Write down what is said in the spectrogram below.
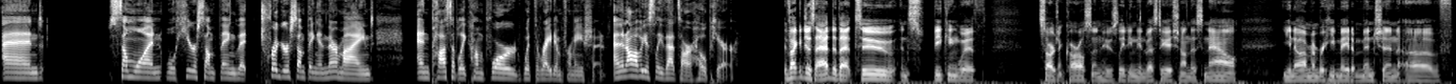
and someone will hear something that triggers something in their mind and possibly come forward with the right information. And then obviously that's our hope here. If I could just add to that too, and speaking with Sergeant Carlson, who's leading the investigation on this now, you know, I remember he made a mention of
